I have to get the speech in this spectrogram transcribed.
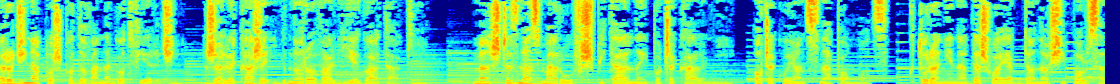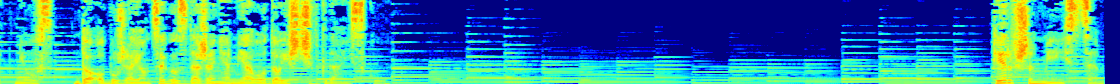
Rodzina poszkodowanego twierdzi, że lekarze ignorowali jego ataki. Mężczyzna zmarł w szpitalnej poczekalni, oczekując na pomoc, która nie nadeszła jak donosi Polsat News, do oburzającego zdarzenia miało dojść w Gdańsku. Pierwszym miejscem,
